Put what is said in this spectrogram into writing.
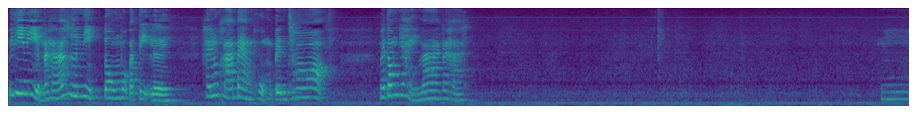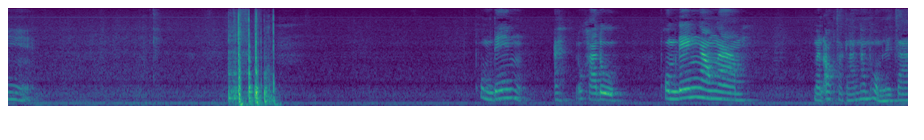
วิธีหนีบนะคะก็คือหนีบตรงปกติเลย ให้ลูกค้าแบ่งผมเป็นช่อ ไม่ต้องใหญ่มากนะคะ นี่ผมเด้ง อะ ลูกค้าดู ผมเด้งเงางาม เหมือนออกจากร้านทำผมเลยจ้า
